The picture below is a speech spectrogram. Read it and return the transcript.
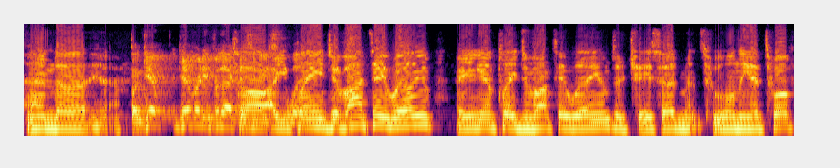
And uh, yeah. But get get ready for that. So are you split. playing Javonte Williams? Are you going to play Javonte Williams or Chase Edmonds, who only had twelve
